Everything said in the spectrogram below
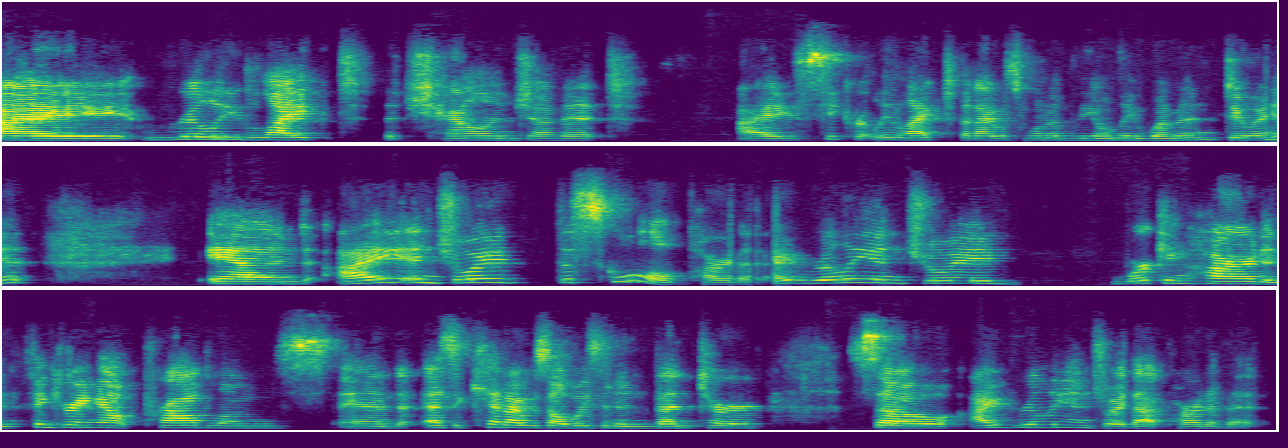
I really liked the challenge of it. I secretly liked that I was one of the only women doing it. And I enjoyed the school part of it. I really enjoyed working hard and figuring out problems. And as a kid, I was always an inventor. So I really enjoyed that part of it.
